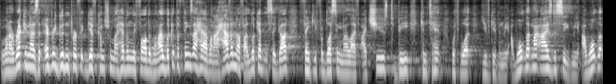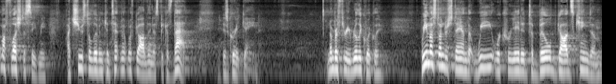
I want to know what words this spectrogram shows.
But when I recognize that every good and perfect gift comes from my Heavenly Father, when I look at the things I have, when I have enough, I look at it and say, God, thank you for blessing my life. I choose to be content with what you've given me. I won't let my eyes deceive me, I won't let my flesh deceive me. I choose to live in contentment with godliness because that is great gain. Number three, really quickly, we must understand that we were created to build God's kingdom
